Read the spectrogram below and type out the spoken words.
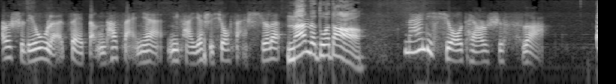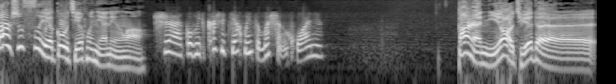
二十六了，再等他三年，你看也是小三十了。男的多大？男的小才二十四啊，二十四也够结婚年龄了。是啊，够，可是结婚怎么生活呢？当然，你要觉得，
